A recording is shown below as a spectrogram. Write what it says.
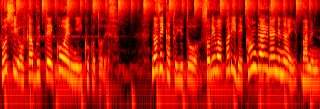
帽子をかぶって公園に行くことです。なぜかというとそれはパリで考えられない場面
